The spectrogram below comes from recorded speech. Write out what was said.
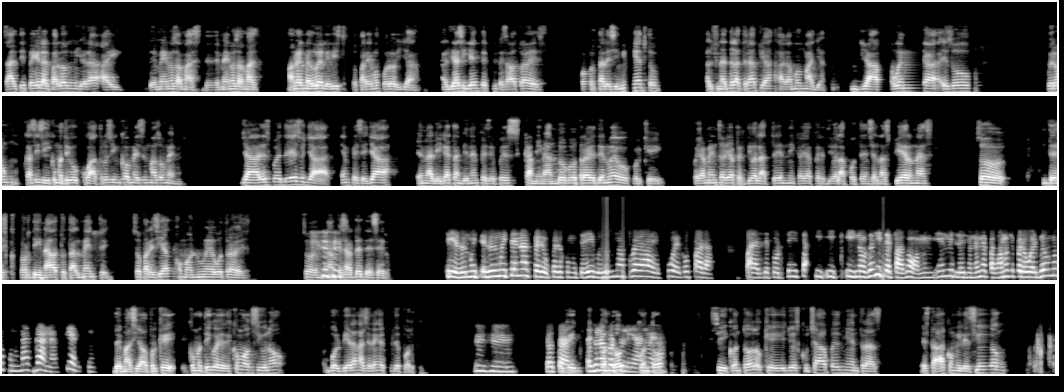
salte y pégale al balón y yo era ahí de menos a más, de menos a más. Manuel, me duele, listo, paremos por hoy ya. Al día siguiente empezaba otra vez fortalecimiento. Al final de la terapia, hagamos malla. Ya, bueno, ya eso fueron casi, sí, como te digo, cuatro o cinco meses más o menos. Ya después de eso, ya empecé ya en la liga también empecé pues caminando otra vez de nuevo porque obviamente había perdido la técnica, había perdido la potencia en las piernas. So, descoordinado totalmente. Eso parecía como nuevo otra vez. So, a empezar desde cero. Sí, eso es muy, eso es muy tenaz, pero, pero como te digo, eso es una prueba de fuego para, para el deportista. Y, y, y no sé si te pasó, a mí en mis lesiones me pasa mucho, pero vuelve uno con unas ganas, ¿cierto? Demasiado, porque como te digo, es como si uno volviera a nacer en el deporte. Total, es una oportunidad con nueva. Todo, Sí, con todo lo que yo escuchaba, pues mientras estaba con mi lesión,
